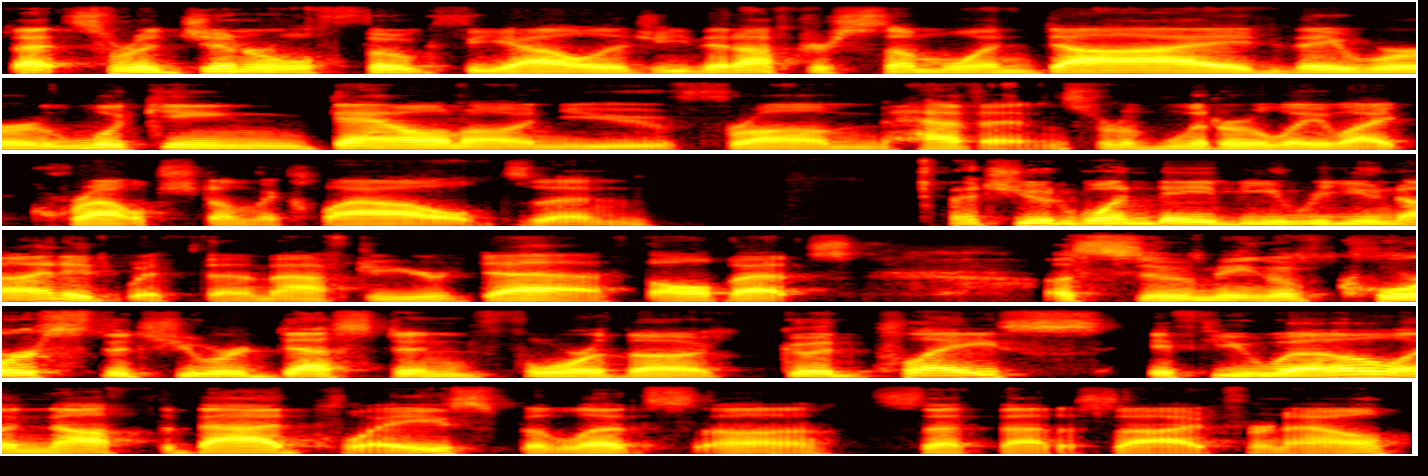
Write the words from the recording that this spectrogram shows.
that sort of general folk theology that after someone died, they were looking down on you from heaven, sort of literally like crouched on the clouds, and that you would one day be reunited with them after your death. All that's assuming, of course, that you were destined for the good place, if you will, and not the bad place. But let's uh, set that aside for now.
